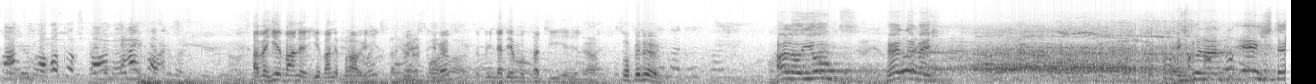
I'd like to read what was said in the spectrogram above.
Fragen Sie Frau Rostocks Frauen, die einkaufen. Aber hier war eine, hier war eine Frage. Ich bin der Demokratie hier. So, bitte. Hallo Jungs, hört ihr mich? Ich bin ein echter.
